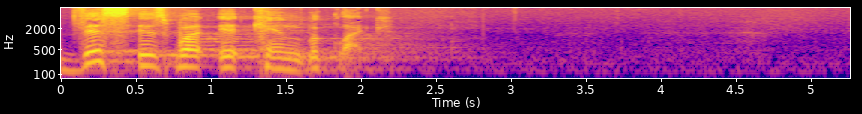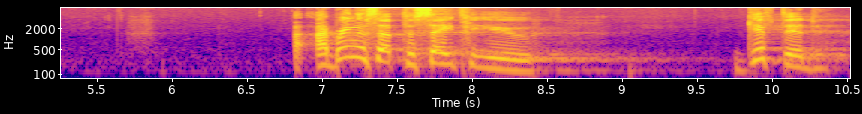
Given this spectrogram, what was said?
this is what it can look like. I bring this up to say to you, gifted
